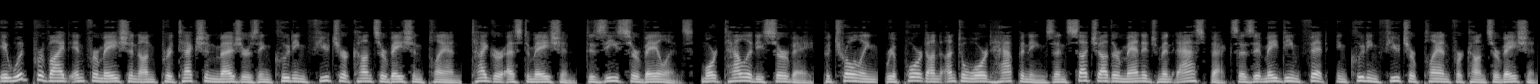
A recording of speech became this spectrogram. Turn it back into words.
It would provide information on protection measures including future conservation plan, tiger estimation, disease surveillance, mortality survey, patrolling, report on untoward happenings and such other management aspects as it may deem fit, including future plan for conservation.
